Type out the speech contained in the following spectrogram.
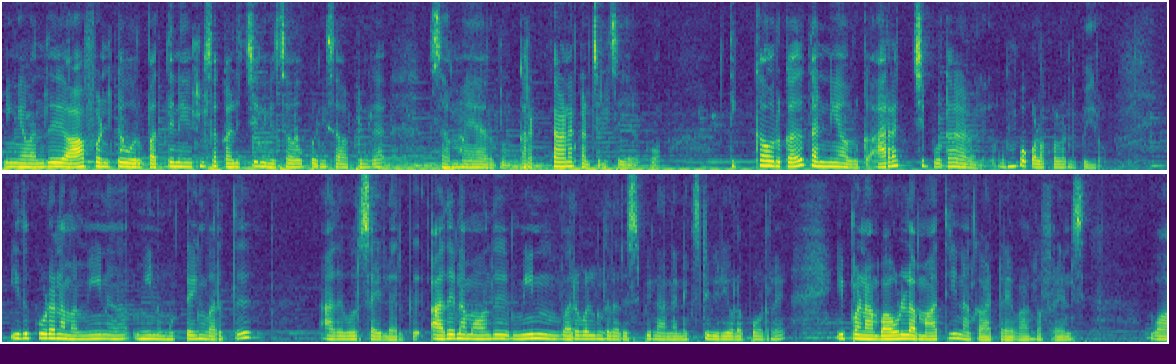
நீங்கள் வந்து ஆஃப் பண்ணிட்டு ஒரு பத்து நிமிஷம் கழித்து நீங்கள் சர்வ் பண்ணி சாப்பிடுங்க. செம்மையாக இருக்கும். கரெக்டான கன்சிஸ்டன்சியாக இருக்கும். திக்காகவும் இருக்காது தண்ணியாகவும் இருக்கும் அரைச்சி போட்டால் ரொம்ப கொல போயிடும் இது கூட நம்ம மீன் மீன் முட்டையும் வறுத்து அது ஒரு சைடில் இருக்குது அது நம்ம வந்து மீன் வறுவலுங்கிற ரெசிபி நான் நெக்ஸ்ட் வீடியோவில் போடுறேன். இப்போ நான் பவுலில் மாற்றி நான் காட்டுறேன். வாங்க ஃப்ரெண்ட்ஸ் வா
